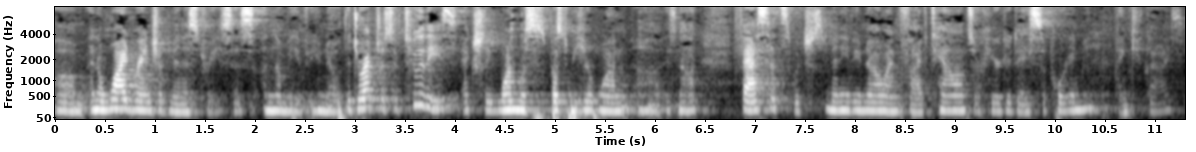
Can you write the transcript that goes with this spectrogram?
um, and a wide range of ministries, as a number of you know. The directors of two of these, actually, one was supposed to be here, one uh, is not. Facets, which many of you know, and Five Talents are here today supporting me. Thank you guys.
